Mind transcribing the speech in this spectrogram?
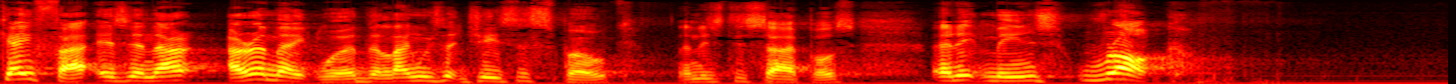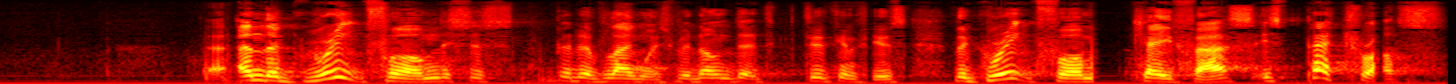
Kepha is an Aramaic word, the language that Jesus spoke and his disciples, and it means rock. And the Greek form, this is a bit of language, but don't get too confused. The Greek form, Cephas, is Petros,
